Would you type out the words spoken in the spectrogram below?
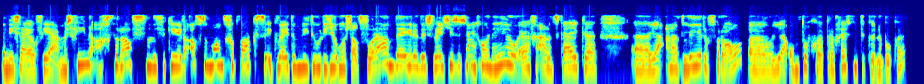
En die zei over, ja, misschien achteraf de verkeerde achterband gepakt. Ik weet ook niet hoe de jongens dat vooraan deden. Dus weet je, ze zijn gewoon heel erg aan het kijken. Uh, ja, aan het leren vooral. Uh, ja, om toch uh, progressie te kunnen boeken.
